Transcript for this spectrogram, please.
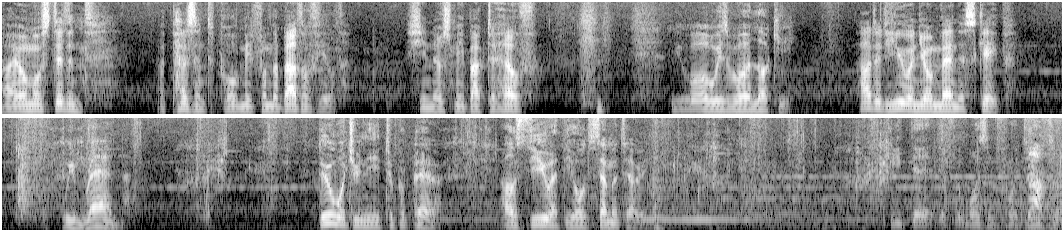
I almost didn't. A peasant pulled me from the battlefield. She nursed me back to health. You always were lucky. How did you and your men escape? We ran. Do what you need to prepare. I'll see you at the old cemetery. He dead if it wasn't for Ryuzo.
